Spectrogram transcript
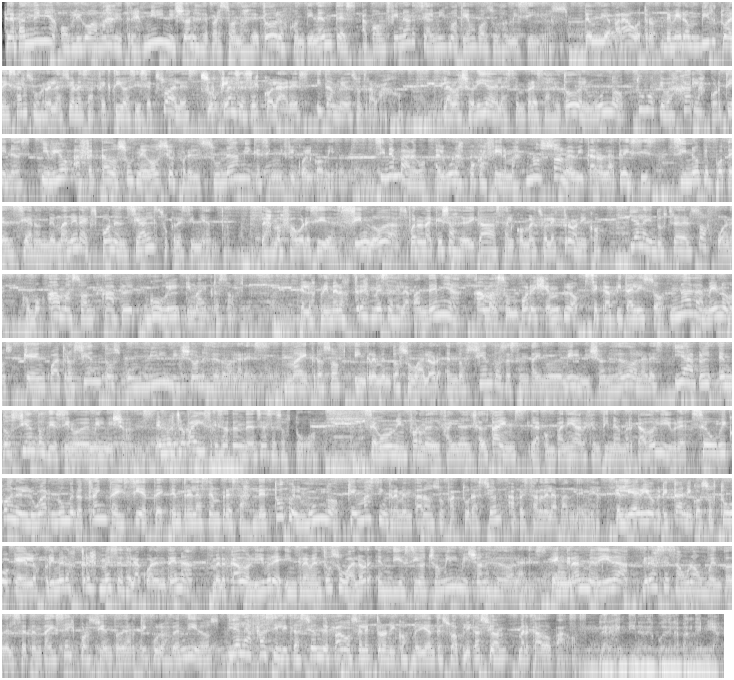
La pandemia obligó a más de 3.000 millones de personas de todos los continentes a confinarse al mismo tiempo en sus domicilios. De un día para otro, debieron virtualizar sus relaciones afectivas y sexuales, sus clases escolares y también su trabajo. La mayoría de las empresas de todo el mundo tuvo que bajar las cortinas y vio afectados sus negocios por el tsunami que significó el COVID. Sin embargo, algunas pocas firmas no solo evitaron la crisis, sino que potenciaron de manera exponencial su crecimiento. Las más favorecidas, sin dudas, fueron aquellas dedicadas al comercio electrónico y a la industria del software, como Amazon, Apple, Google y Microsoft. En los primeros tres meses de la pandemia, Amazon, por ejemplo, se capitalizó nada menos que en 401 mil millones de dólares. Microsoft incrementó su valor en 269 mil millones de dólares y Apple en 219 mil millones. En nuestro país esa tendencia se sostuvo. Según un informe del Financial Times, la compañía argentina Mercado Libre se ubicó en el lugar número 37 entre las empresas de todo el mundo que más incrementaron su facturación a pesar de la pandemia. El diario británico sostuvo que en los primeros tres meses de la cuarentena, Mercado Libre incrementó su valor en 18 mil millones de dólares, en gran medida gracias a un aumento del 76% de artículos vendidos y a la facilitación de pagos electrónicos mediante mediante su aplicación Mercado Pago. La Argentina después de la pandemia.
